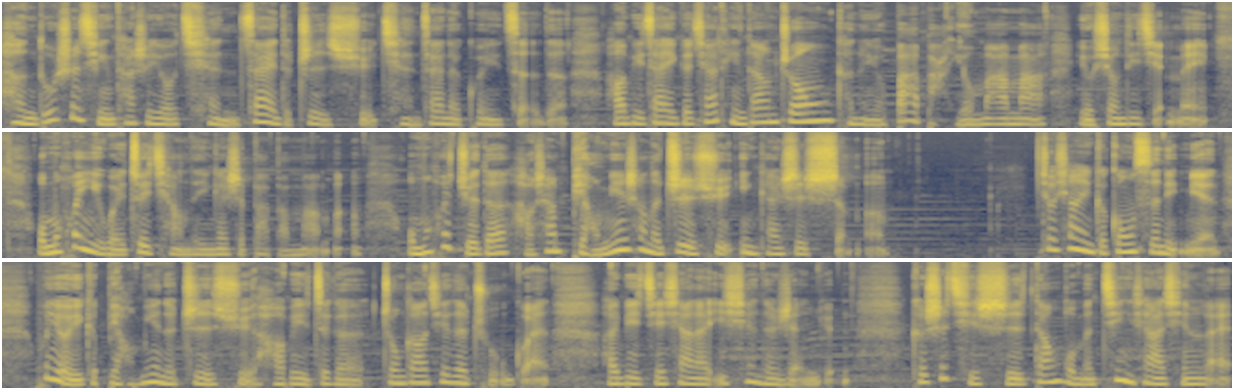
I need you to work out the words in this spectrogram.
很多事情它是有潜在的秩序、潜在的规则的。好比在一个家庭当中，可能有爸爸、有妈妈、有兄弟姐妹。我们会以为最强的应该是爸爸妈妈，我们会觉得好像表面上的秩序应该是什么？就像一个公司里面会有一个表面的秩序，好比这个中高阶的主管，好比接下来一线的人员。可是其实，当我们静下心来，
